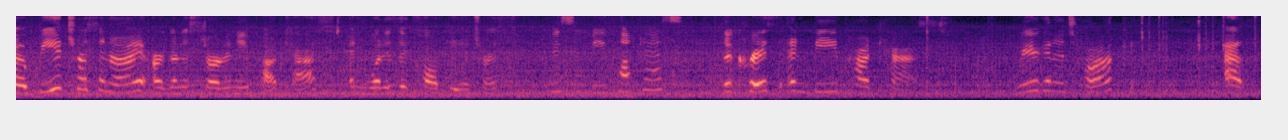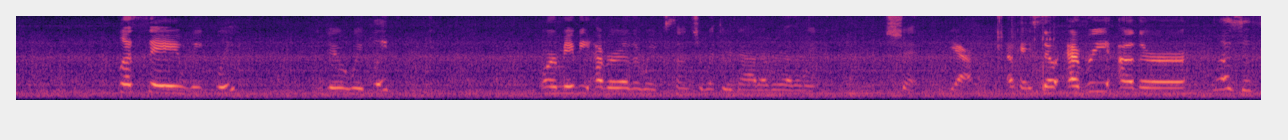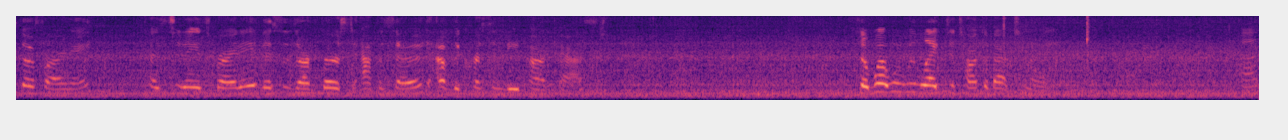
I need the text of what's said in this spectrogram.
So Beatrice and I are going to start a new podcast, and what is it called, Beatrice? Kris and Bea podcast. The Kris and Bea podcast. We're going to talk at, let's say, weekly. Do it weekly. Or maybe every other week since you're with your dad every other week. Shit. Yeah. Okay, so every other, let's just go Friday. Because today is Friday. This is our first episode of the Kris and Bea podcast. So, what would we like to talk about tonight? Uh-huh.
